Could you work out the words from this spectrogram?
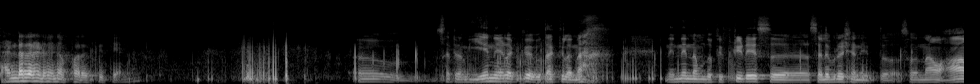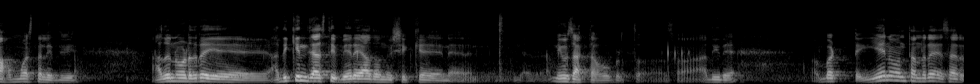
ತಂಡದ ನಡುವಿನ ಪರಿಸ್ಥಿತಿ ಅನ್ನೋದು ಆ, ಸರಿ ನನಗೆ ಏನು ಹೇಳೋಕ್ಕೆ ಗೊತ್ತಾಗ್ತಿಲ್ಲ ನಾ. ನಿನ್ನೆ ನಮ್ಮದು ಫಿಫ್ಟಿ ಡೇಸ್ ಸೆಲೆಬ್ರೇಷನ್ ಇತ್ತು. ಸೊ ನಾವು ಆ ಹುಮ್ಮಸ್ನಲ್ಲಿದ್ವಿ ಅದು ನೋಡಿದ್ರೆ ಅದಕ್ಕಿಂತ ಜಾಸ್ತಿ ಬೇರೆ ಯಾವುದೊಂದು ವಿಷಯಕ್ಕೆ ನ್ಯೂಸ್ ಆಗ್ತಾ ಹೋಗ್ಬಿಡ್ತು. ಸೊ ಅದಿದೆ. ಬಟ್ ಏನು ಅಂತಂದರೆ ಸರ್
